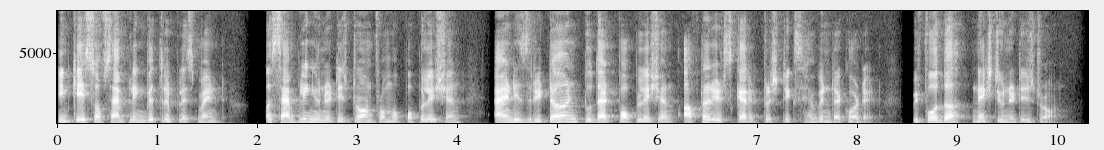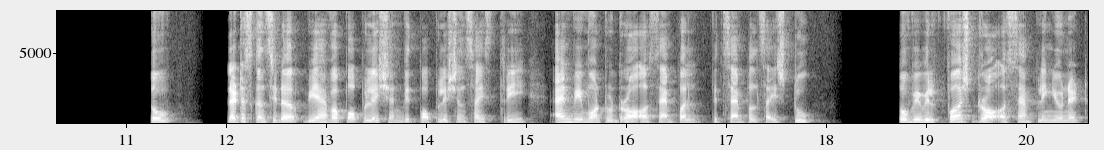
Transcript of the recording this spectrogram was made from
In case of sampling with replacement, a sampling unit is drawn from a population and is returned to that population after its characteristics have been recorded before the next unit is drawn. So let us consider we have a population with population size 3 and we want to draw a sample with sample size 2. So we will first draw a sampling unit,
